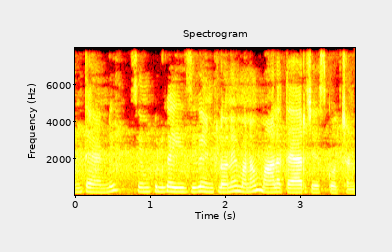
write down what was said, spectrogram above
అంతే అండి. సింపుల్గా ఈజీగా ఇంట్లోనే మనం మాల తయారు చేసుకోవచ్చండి.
